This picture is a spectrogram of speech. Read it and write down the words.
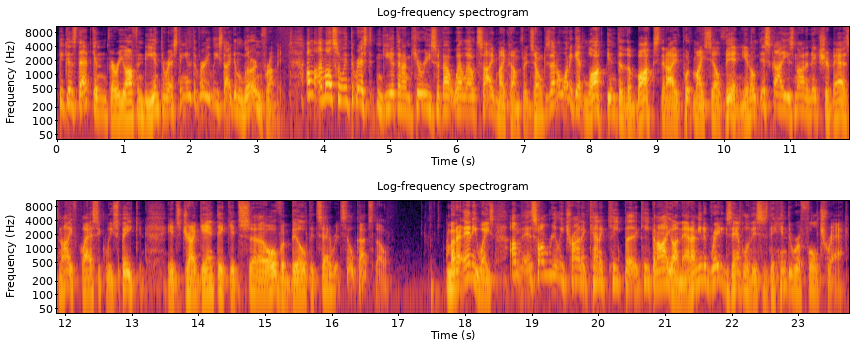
because that can very often be interesting, and at the very least, I can learn from it. I'm, I'm also interested in gear that I'm curious about well outside my comfort zone, because I don't want to get locked into the box that I I've put myself in. You know, this guy is not an Nick Shabazz knife, classically speaking. It's gigantic, it's uh, overbuilt, etc. It still cuts, though. But anyways, um, so I'm really trying to kind of keep uh, keep an eye on that. I mean, a great example of this is the Hinderer Full Track.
